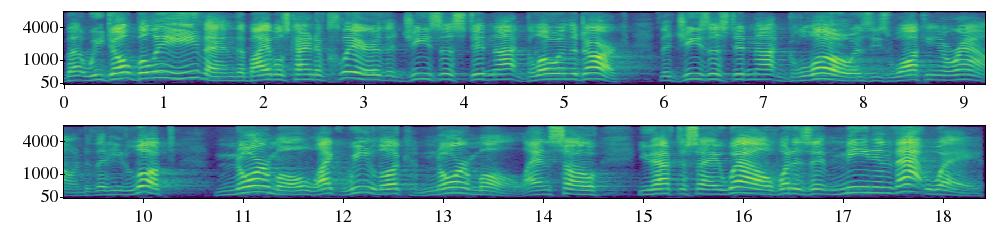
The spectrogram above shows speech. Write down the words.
But we don't believe, and the Bible's kind of clear, that Jesus did not glow in the dark, that Jesus did not glow as he's walking around, that he looked normal like we look normal. And so you have to say, well, what does it mean in that way?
